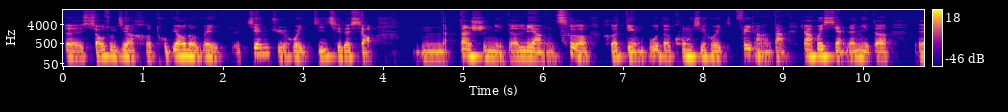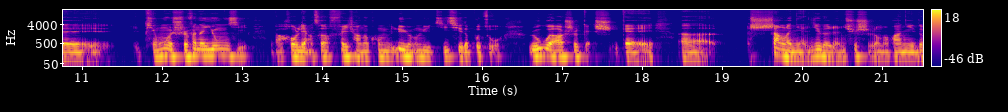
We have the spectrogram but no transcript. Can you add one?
呃小组件和图标的位置间距会极其的小，嗯，但是你的两侧和顶部的空隙会非常的大，这样会显得你的呃屏幕十分的拥挤，然后两侧非常的空，利用率极其的不足。如果要是给是给呃。上了年纪的人去使用的话，你的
